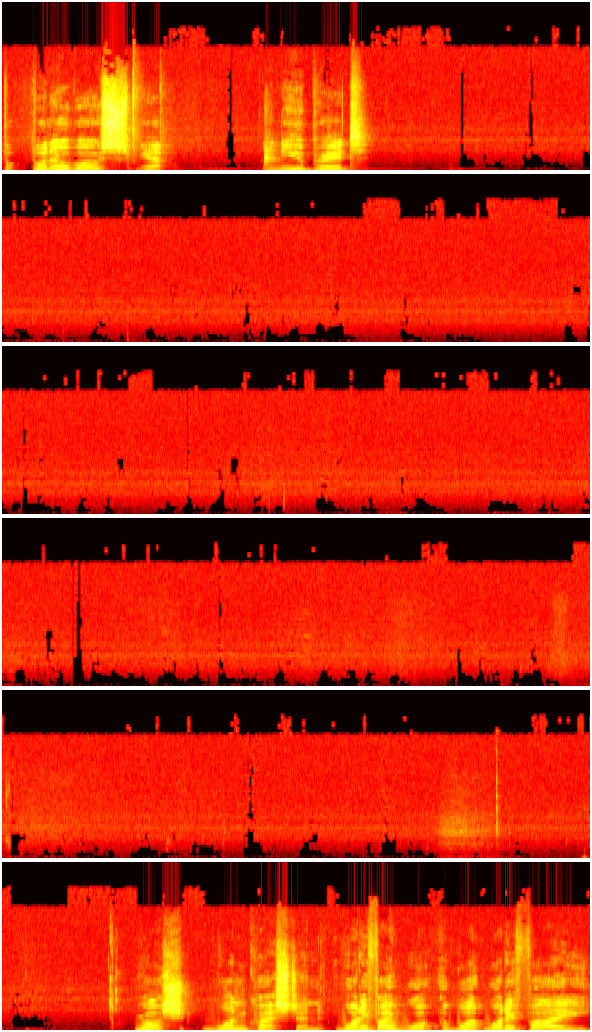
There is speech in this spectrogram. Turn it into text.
B- bonobos, yeah. A new breed. Rosh, one question. What if I what what if I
